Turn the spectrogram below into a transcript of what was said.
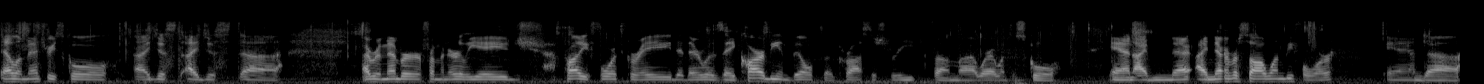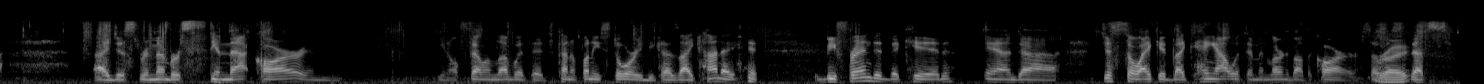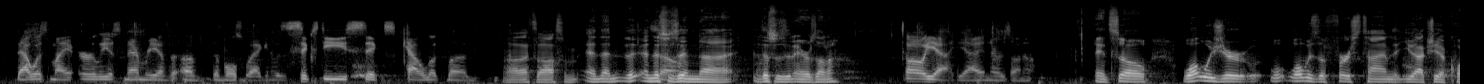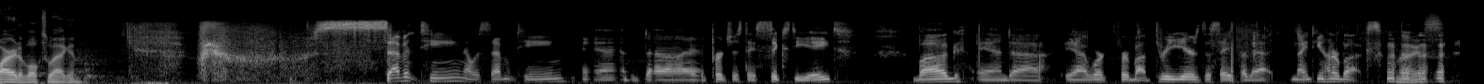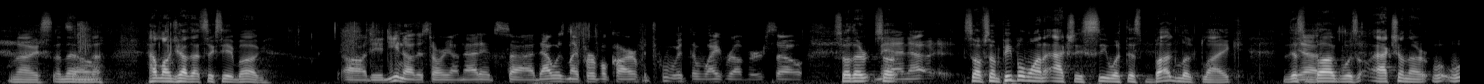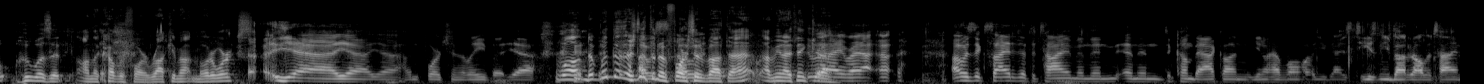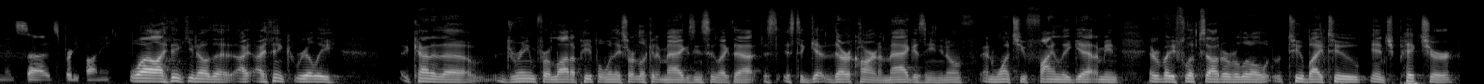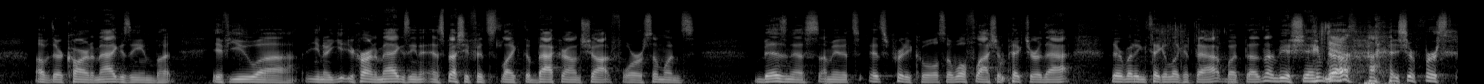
elementary school, I just I just uh, I remember from an early age, probably fourth grade, there was a car being built across the street from uh, where I went to school, and I ne- I never saw one before, and uh, I just remember seeing that car and you know fell in love with it. Kind of funny story because I kind of befriended the kid and uh, just so I could like hang out with him and learn about the car. So Right. that's that was my earliest memory of, of the Volkswagen. It was a '66 Cal Look Bug. Oh, that's awesome. And then th- and this was in uh, this was in Arizona. Oh yeah, yeah, in Arizona. And so, what was your what was the first time that you actually acquired a Volkswagen? 17. I was 17, and uh, I purchased a '68 Bug, and uh, yeah, I worked for about three years to save for that. 1,900 bucks. Nice, nice. And then, So- uh, how long did you have that '68 Bug? Oh, dude, you know the story on that. It's uh, that was my purple car with the, with the white rubber. So, So there, so man, that, so if some people want to actually see what this bug looked like, this Yeah. bug was actually on the wh- wh- who was it on the cover for? Rocky Mountain Motorworks. yeah, yeah, yeah. Unfortunately, but yeah. Well, no, but there's nothing was- unfortunate was- about that. I mean, I think. Uh, right, right. I, I, was excited at the time, and then and then to come back on, you know, have all you guys tease me about it all the time. It's uh, it's pretty funny. Well, I think you know that I, I think really kind of the dream for a lot of people when they start looking at magazines things like that is, is to get their car in a magazine you know and once you finally get i mean everybody flips out over a little two by two inch picture of their car in a magazine but if you uh, you know you get your car in a magazine especially if it's like the background shot for someone's business i mean it's it's pretty cool so we'll flash a picture of that everybody can take a look at that but uh, nothing to be ashamed Yeah. of it's your first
